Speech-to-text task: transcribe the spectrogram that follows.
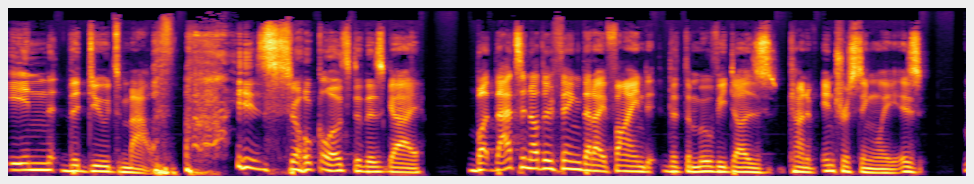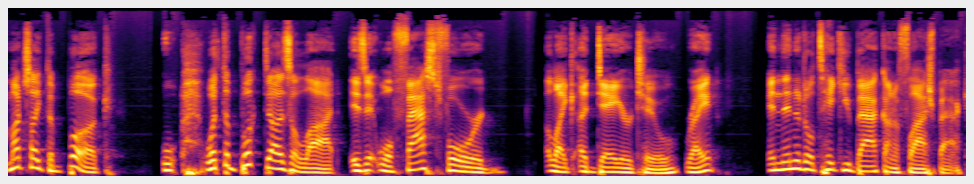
in the dude's mouth. he's so close to this guy. But that's another thing that I find that the movie does kind of interestingly is much like the book, what the book does a lot is it will fast forward like a day or two, right? And then it'll take you back on a flashback.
